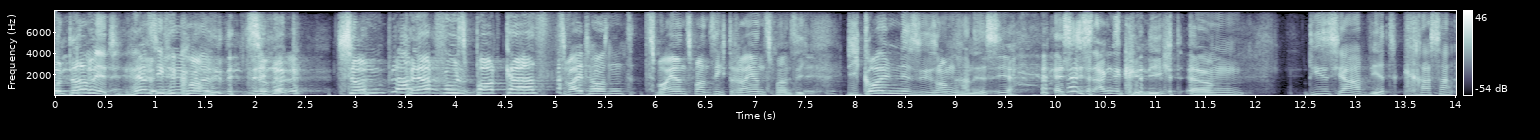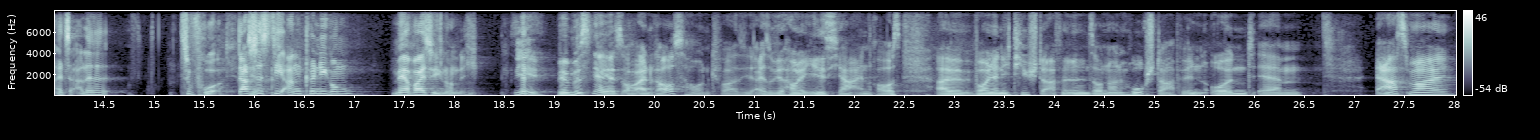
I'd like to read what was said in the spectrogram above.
Und damit herzlich willkommen zurück zum Plattfuß-Podcast 2022-23. Die goldene Saison, Hannes. Ja. Es ist angekündigt. ähm, dieses Jahr wird krasser als alle zuvor. Das ist die Ankündigung. Mehr weiß ich noch nicht. Nee, wir müssen ja jetzt auch einen raushauen quasi. Also wir hauen ja jedes Jahr einen raus. Aber wir wollen ja nicht tief stapeln, sondern hochstapeln. Und ähm, erstmal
